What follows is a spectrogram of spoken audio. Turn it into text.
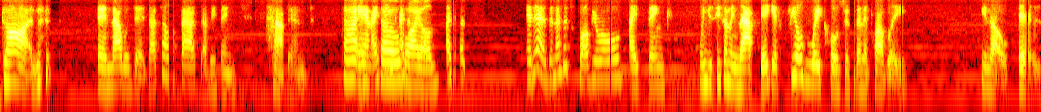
gone. and that was it. That's how fast everything happened. That is And I so think wild. I said, it is. And as a 12 year old, I think when you see something that big, it feels way closer than it probably, you know, is.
